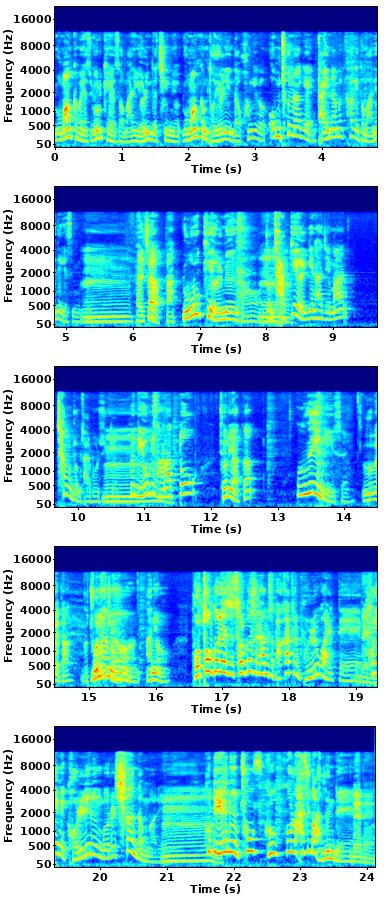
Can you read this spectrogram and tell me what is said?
요만큼 해서 요렇게 해서 많이 열린다 치면 요만큼 더 열린다 환기가 엄청나게 다이나믹하게 더 많이 되겠습니다. 음, 별 차이 그러니까 없다. 요렇게 열면서 좀 음. 작게 열긴 하지만 창은 좀 잘 볼 수 있게. 음. 근데 여기서 하나 또 저는 약간 의외인 게 있어요. 의외다. 그러니까 좋은 쪽으로. 뭐냐면 아니요. 보통 그래서 설거지를 하면서 바깥을 보려고 할때 네. 프레임이 걸리는 거를 싫어한단 말이에요. 음. 근데 얘는 청소 그걸 하지도 않는데. 네네.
